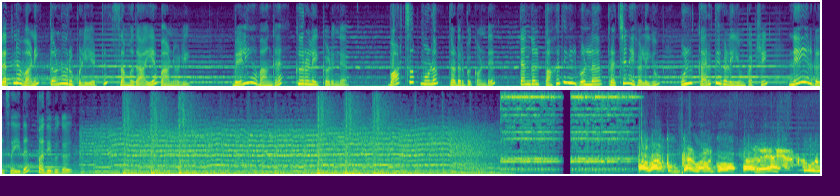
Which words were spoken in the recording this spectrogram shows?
ரத்னவாணி தொண்ணூறு புள்ளி எட்டு சமுதாய வானொலி. வெளியே வாங்க குரலை கொடுங்க. வாட்ஸ்அப் மூலம் தொடர்பு கொண்டு தங்கள் பகுதியில் உள்ள பிரச்சனைகளையும் உள் கருத்துகளையும் பற்றி நேயர்கள் செய்த பதிவுகள். வணக்கம் சார் வணக்கம். நான் எனக்கு ஒரு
